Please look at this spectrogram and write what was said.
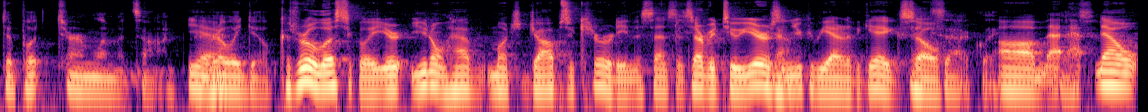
to put term limits on. I really do. Because realistically, you're you don't have much job security in the sense it's every two years and you could be out of the gig. So Exactly. Um, Yes. Now,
